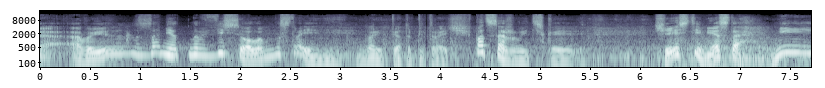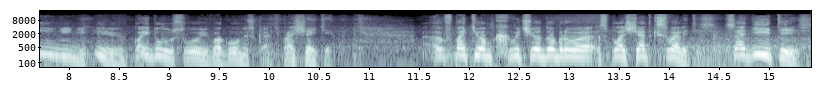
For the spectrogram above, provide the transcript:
«А вы заметно в веселом настроении», — говорит Петр Петрович. «Подсаживайтесь-ка. Честь и место. Не-не-не, пойду свой вагон искать. Прощайте. В потемках вы чего доброго с площадки свалитесь. Садитесь.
